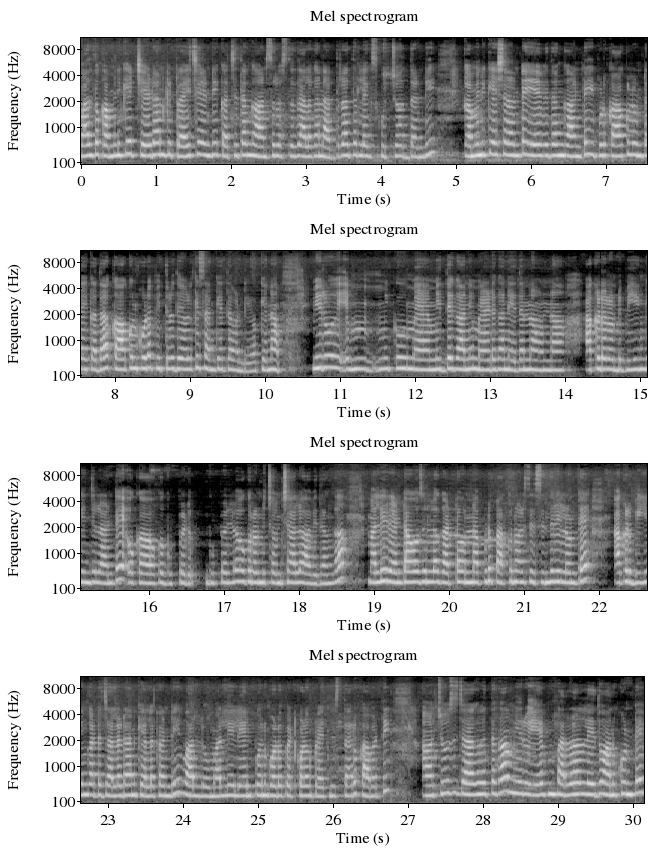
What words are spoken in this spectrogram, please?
వాళ్ళతో కమ్యూనికేట్ చేయడానికి ట్రై చేయండి. ఖచ్చితంగా ఆన్సర్ వస్తుంది. అలాగని అర్ధరాత్రి లెగ్స్ కూర్చోవద్దండి. కమ్యూనికేషన్ అంటే ఏ విధంగా అంటే ఇప్పుడు కాకులు ఉంటాయి కదా కాకులు కూడా పితృదేవులకి సంకేతం అండి. ఓకేనా మీరు మీకు మే మిద్దె కానీ మేడ కానీ ఏదన్నా ఉన్నా అక్కడ రెండు బియ్యం గింజలు అంటే ఒక ఒక గుప్పెడు. గుప్పెడులో ఒక రెండు చెంచాలు ఆ విధంగా. మళ్ళీ రెంట్ హౌజుల్లో గట్ట ఉన్నప్పుడు పక్కన వాళ్ళు సిసింద్రీలు ఉంటే అక్కడ బియ్యం గట్ట చల్లడానికి వెళ్ళకండి. వాళ్ళు మళ్ళీ లేనిపోని గొడవ పెట్టుకోవడానికి ప్రయత్నిస్తారు. కాబట్టి చూసి జాగ్రత్తగా మీరు ఏం పర్వాలేదు అనుకుంటే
